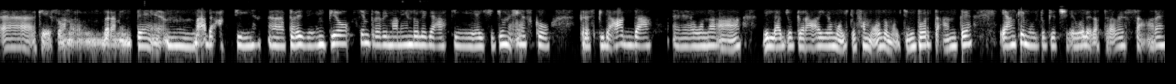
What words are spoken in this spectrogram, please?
eh, che sono veramente mh, mm, adatti, eh, per esempio sempre rimanendo legati ai siti UNESCO, Crespi d'Adda, è un villaggio operaio molto famoso, molto importante e anche molto piacevole da attraversare.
